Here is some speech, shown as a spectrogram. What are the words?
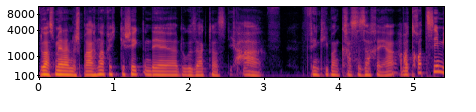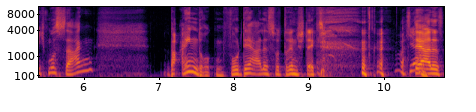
du hast mir eine Sprachnachricht geschickt, in der du gesagt hast, ja, Finn Kliman, krasse Sache, ja. Aber trotzdem, ich muss sagen, beeindruckend, wo der alles so drin steckt. Was Ja. der alles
